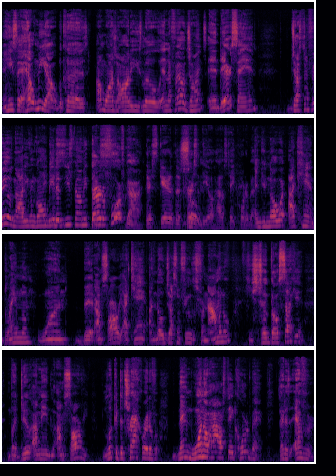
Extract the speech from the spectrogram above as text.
and he said, "Help me out because I'm watching all these little NFL joints, and they're saying Justin Fields not even going to They be the you feel me third or fourth guy." They're scared of the curse So- of the Ohio State quarterback. And you know what? I can't blame them one bit. I'm sorry, I can't. I know Justin Fields is phenomenal. He should go second. But dude, I mean, I'm sorry. Look at the track record of name one Ohio State quarterback that has ever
